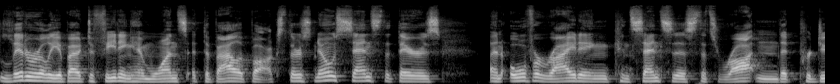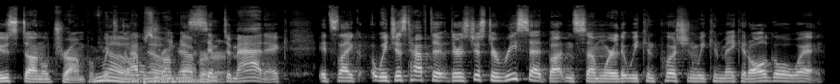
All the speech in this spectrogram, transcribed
literally about defeating him once at the ballot box. There's no sense that there's an overriding consensus that's rotten that produced Donald Trump, of which No, Donald no, Trump is symptomatic. It's like we just have to. There's just a reset button somewhere that we can push and we can make it all go away.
